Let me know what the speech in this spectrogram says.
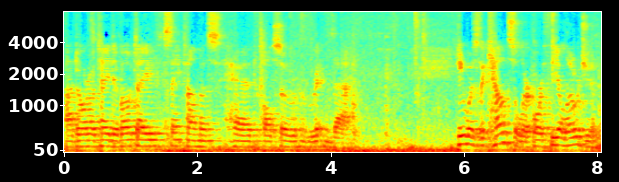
Adorote Devote, St. Thomas had also written that. He was the counselor or theologian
